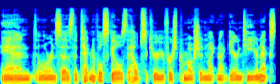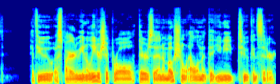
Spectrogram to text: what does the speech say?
And Lauren says the technical skills that help secure your first promotion might not guarantee your next. If you aspire to be in a leadership role, there's an emotional element that you need to consider.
